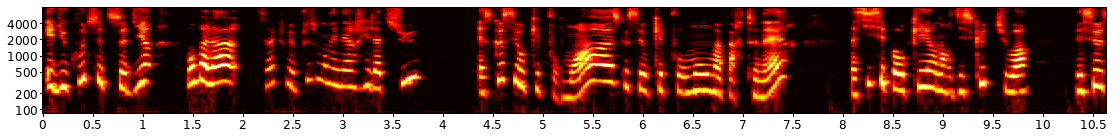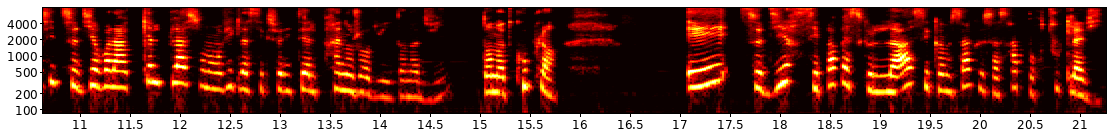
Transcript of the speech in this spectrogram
Et du coup, c'est de se dire, bon, bah là, c'est vrai que je mets plus mon énergie là-dessus. Est-ce que c'est OK pour moi? Est-ce que c'est OK pour mon ma partenaire? Bah, Si c'est pas OK, on en rediscute, tu vois. Mais c'est aussi de se dire, voilà, quelle place on a envie que la sexualité, elle prenne aujourd'hui dans notre vie, dans notre couple. Et se dire, c'est pas parce que là, c'est comme ça que ça sera pour toute la vie.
